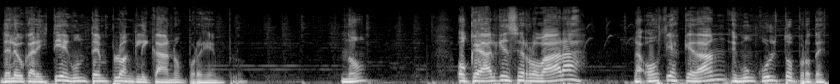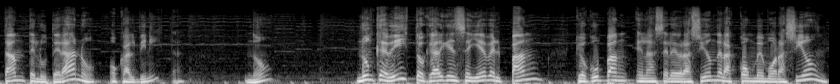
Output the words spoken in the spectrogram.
de la Eucaristía en un templo anglicano, por ejemplo. No. O que alguien se robara las hostias que dan en un culto protestante, luterano o calvinista. No. Nunca he visto que alguien se lleve el pan que ocupan en la celebración de la conmemoración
